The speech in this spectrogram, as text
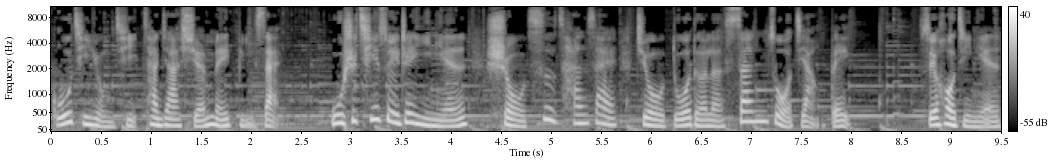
鼓起勇气参加选美比赛。五十七岁这一年，首次参赛就夺得了三座奖杯。随后几年，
